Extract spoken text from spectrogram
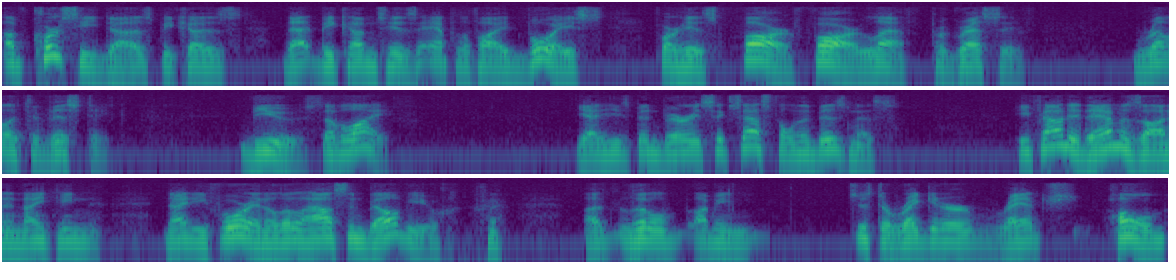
Of course he does because that becomes his amplified voice for his far, far left, progressive, relativistic views of life. Yet he's been very successful in business. He founded Amazon in 1994 in a little house in Bellevue. a little, I mean, just a regular ranch home.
